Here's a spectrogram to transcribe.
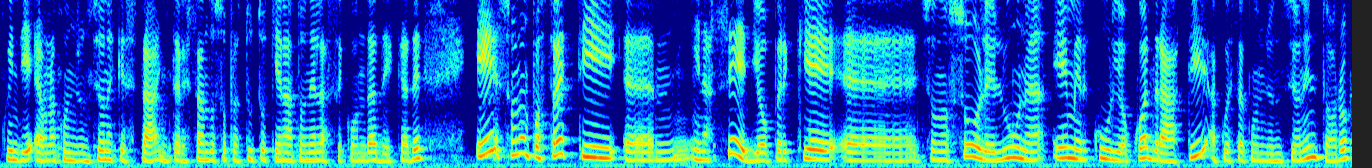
quindi è una congiunzione che sta interessando soprattutto chi è nato nella seconda decade e sono un po' stretti ehm, in assedio perché eh, sono Sole, Luna e Mercurio quadrati a questa congiunzione in toro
